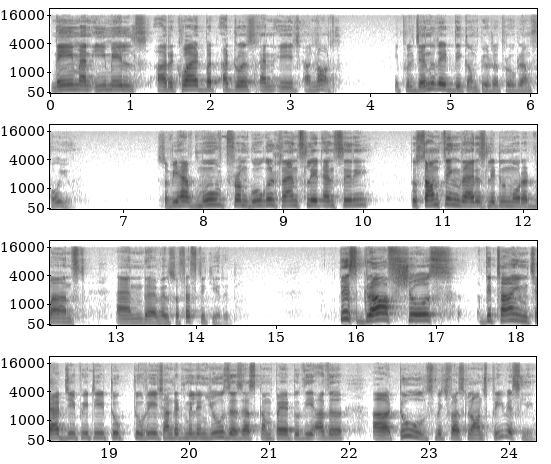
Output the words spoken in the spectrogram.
name and emails are required, but address and age are not it will generate the computer program for you. So we have moved from Google Translate and Siri to something that is little more advanced and uh, well sophisticated. This graph shows the time ChatGPT took to reach 100 million users as compared to the other uh, tools which was launched previously.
